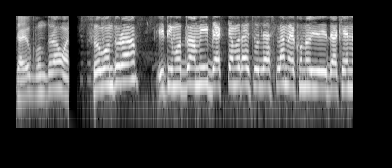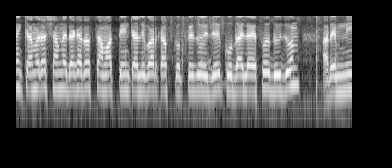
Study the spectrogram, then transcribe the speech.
যাই হোক বন্ধুরা, সো বন্ধুরা ইতিমধ্যে আমি ব্যাক ক্যামেরায় চলে আসলাম। এখন ওই যে দেখেন ক্যামেরার সামনে দেখা যাচ্ছে আমার তিনটা লিভার কাজ করতেছে। ওই যে কোদাইলে আছে দুইজন আর এমনি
